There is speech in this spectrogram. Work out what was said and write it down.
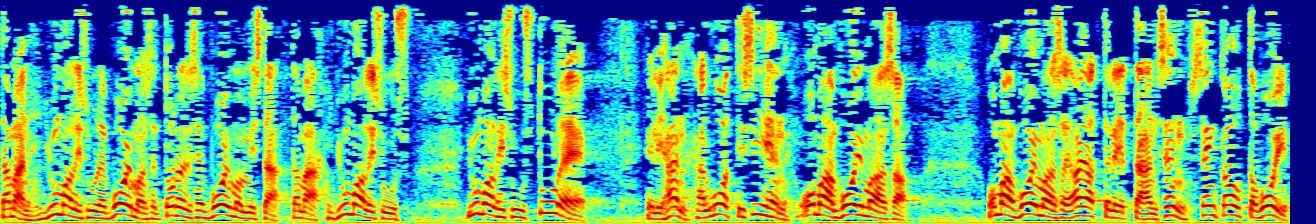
tämän jumalisuuden voiman, sen todellisen voiman, mistä tämä jumalisuus, jumalisuus tulee. Eli hän, hän luotti siihen omaan voimaansa, omaan voimaansa ja ajatteli, että hän sen, sen kautta voi,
